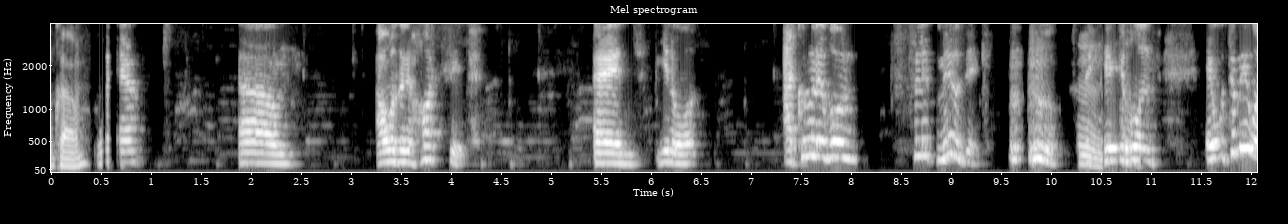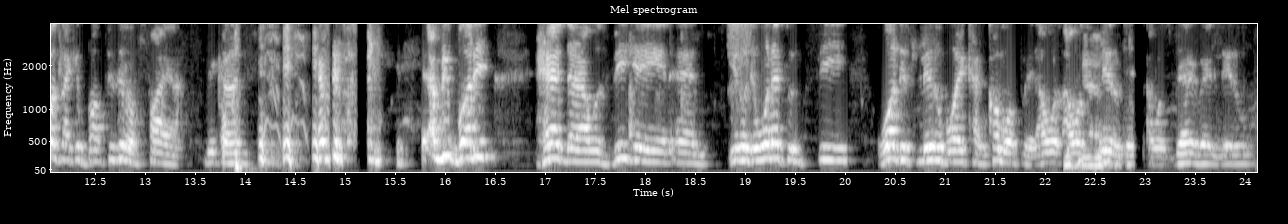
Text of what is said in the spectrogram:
Okay. Where um I was in a hot seat. And you know, I couldn't even flip music. mm. it, it was it to me it was like a baptism of fire because everybody, everybody heard that I was DJing and you know they wanted to see what this little boy can come up with. I was I was yeah. little, I was very, very little.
